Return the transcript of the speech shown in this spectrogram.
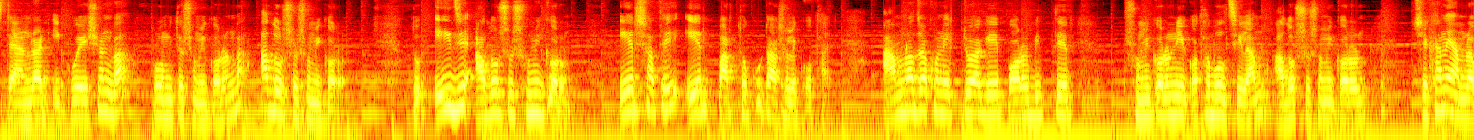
স্ট্যান্ডার্ড ইকুয়েশন বা প্রমিত সমীকরণ বা আদর্শ সমীকরণ। তো এই যে আদর্শ সমীকরণ, এর সাথে এর পার্থক্যটা আসলে কোথায়? আমরা যখন একটু আগে পরবৃত্তের সমীকরণ নিয়ে কথা বলছিলাম, আদর্শ সমীকরণ, সেখানে আমরা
